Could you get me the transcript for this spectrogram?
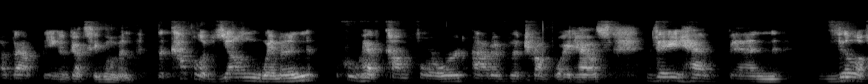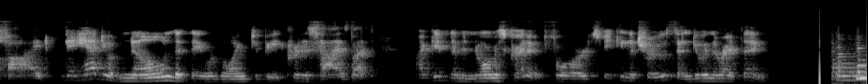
about being a gutsy woman. The couple of young women who have come forward out of the Trump White House, they have been vilified. They had to have known that they were going to be criticized, but I give them enormous credit for speaking the truth and doing the right thing.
